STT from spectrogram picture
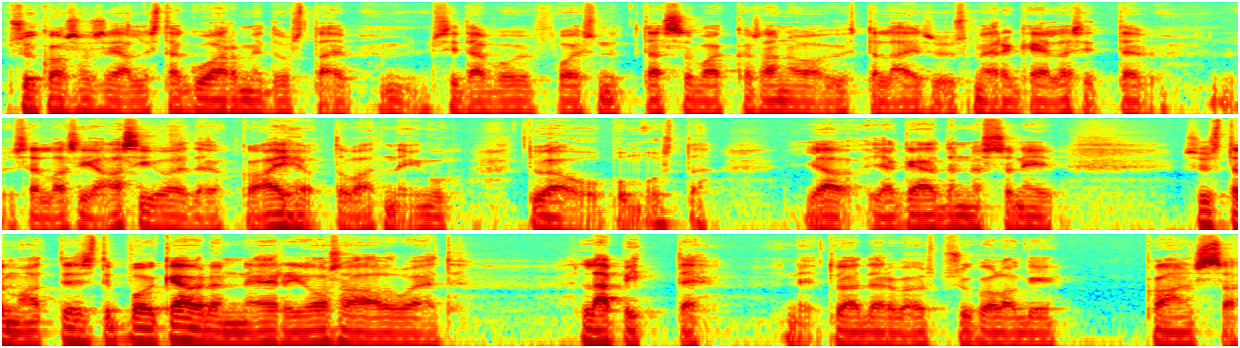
psykososiaalista kuormitusta, sitä voi, voisi nyt tässä vaikka sanoa yhtäläisyysmerkeillä sitten sellaisia asioita, jotka aiheuttavat niin kuin, työuupumusta. Ja, ja käytännössä niin systemaattisesti voi käydä ne eri osa-alueet läpitte ne työterveyspsykologi kanssa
